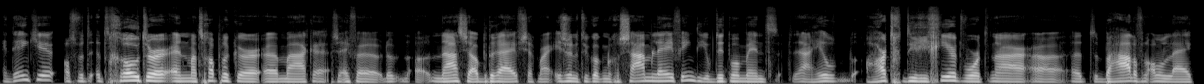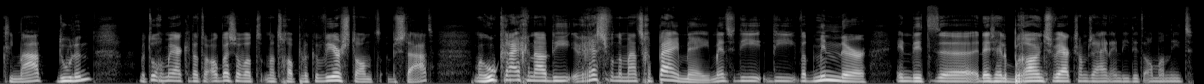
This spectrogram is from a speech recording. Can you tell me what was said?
En denk je, als we het, groter en maatschappelijker uh, maken, dus even uh, naast jouw bedrijf, zeg maar, is er natuurlijk ook nog een samenleving die op dit moment ja, heel hard gedirigeerd wordt naar het behalen van allerlei klimaatdoelen. Maar toch merken dat er ook best wel wat maatschappelijke weerstand bestaat. Maar hoe krijgen nou die rest van de maatschappij mee? Mensen die, die wat minder in dit, deze hele branche werkzaam zijn en die dit allemaal niet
